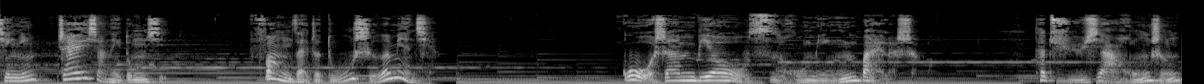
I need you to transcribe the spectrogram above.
请您摘下那东西，放在这毒蛇面前。”过山彪似乎明白了什么，他取下红绳。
